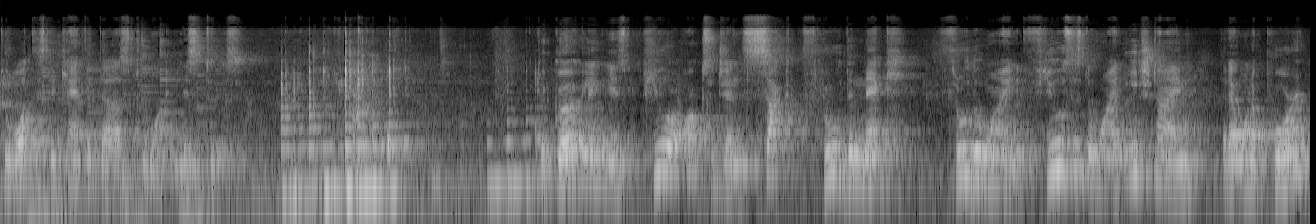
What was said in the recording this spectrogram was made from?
to what this decanter does to wine. Listen to this. The gurgling is pure oxygen sucked through the neck, through the wine. It fuses the wine each time that I want to pour.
